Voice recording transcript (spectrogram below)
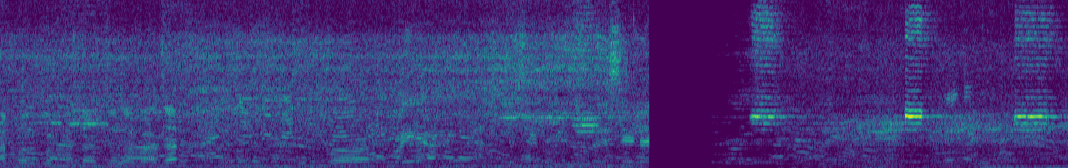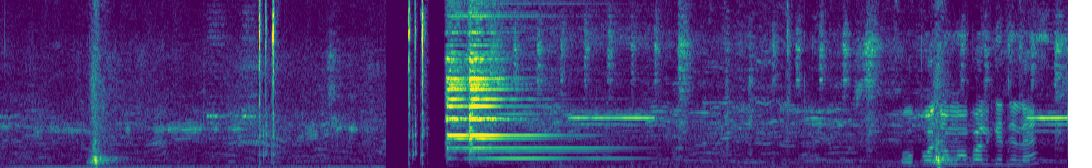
आपण पाहता जुना बाजार. ओप्पोचा मोबाईल कितीला आहे?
